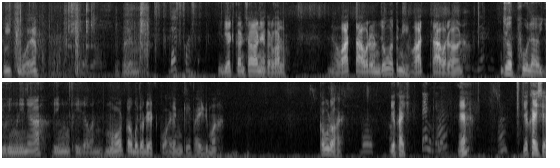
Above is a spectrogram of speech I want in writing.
પૂછતું હોય એમ. ભલે. ડેટકાન શાળા ને કરવા હાલો. વાતાવરણ જોવો તમે વાતાવરણ. જો ફૂલ આવી ગયું રીંગણીને આ રીંગણું થઈ જવાનું. મોટો બધો ડેટકો હે એમ કે ભાઈડમાં. કવડો હે? દેખાય? હે? દેખાય છે?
